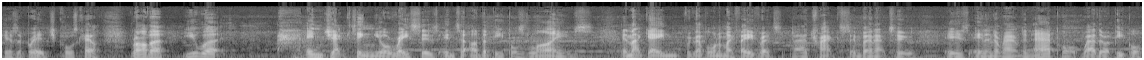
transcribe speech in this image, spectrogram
here's a bridge, cause chaos. Rather, you were injecting your races into other people's lives. In that game, for example, one of my favourite uh, tracks in Burnout 2 is in and around an airport where there are people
